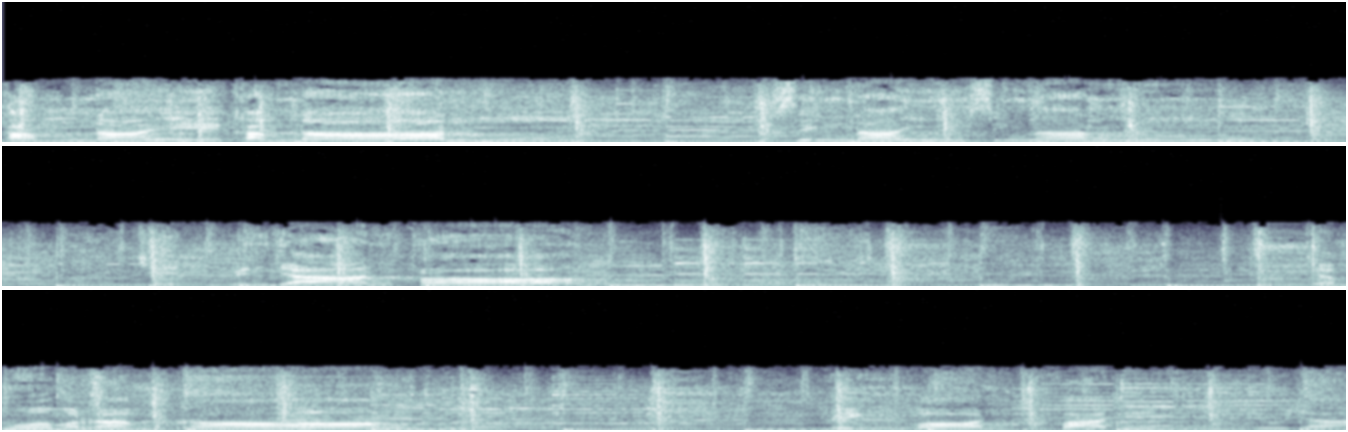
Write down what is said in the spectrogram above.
คำไหนคำนั้น สิ่งไหนสิ่งนั้น จิตวิญญาณครอง จะมัวมารำร้อง วิงวอนฟ้าดินอยู่ยา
